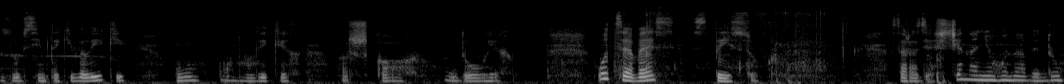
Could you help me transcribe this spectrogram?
зовсім такі великі у он, великих горшках, довгих. Оце весь список. Зараз я ще на нього наведу.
